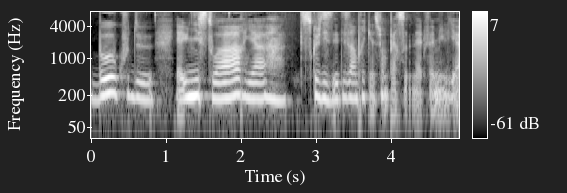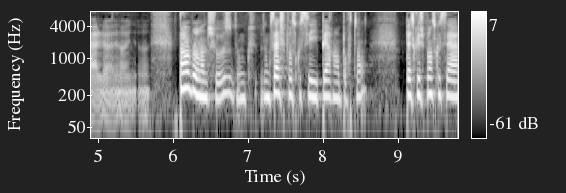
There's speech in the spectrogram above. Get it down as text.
beaucoup de, il y a une histoire, il y a ce que je disais, des implications personnelles, familiales, euh, plein plein de choses. Donc, donc ça, je pense que c'est hyper important parce que je pense que ça,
